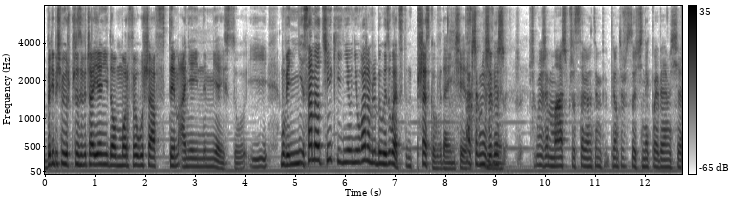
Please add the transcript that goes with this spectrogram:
Bylibyśmy już przyzwyczajeni do Morfeusza w tym, a nie innym miejscu. I mówię, nie, same odcinki nie, nie uważam, że były złe. Ten przeskok wydaje mi się jest. Tak, szczególnie, dziwny. że wiesz, Szczególnie, że masz przedstawiony ten piąty, szósty odcinek, pojawiają się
